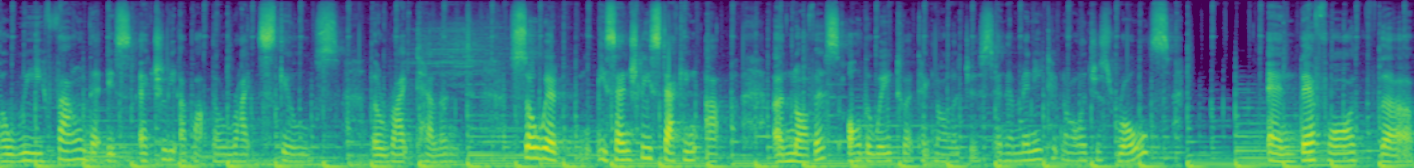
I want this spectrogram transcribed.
uh, we found that it's actually about the right skills, the right talent. So we're essentially stacking up a novice all the way to a technologist. And there are many technologist roles, and therefore the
